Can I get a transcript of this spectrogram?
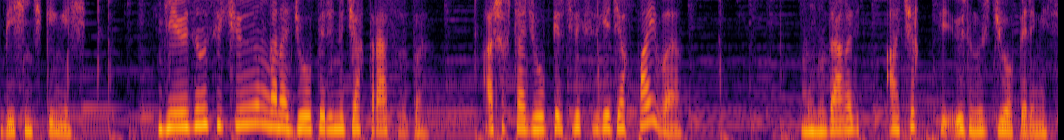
Бешинчи кеңеш. Же өзүңүз үчүн гана жооп берүүнү жактырасызбы? Ашыкча жоопкерчилик сизге жакпайбы? Муну дагы ачык өзүңүз жооп бериңиз.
